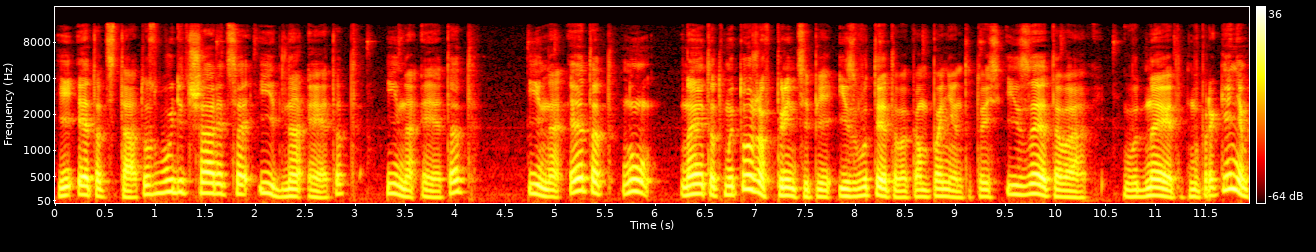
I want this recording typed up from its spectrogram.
И этот статус будет шариться и на этот, и на этот, и на этот. Ну, на этот мы тоже, в принципе, из вот этого компонента, то есть из этого вот на этот мы прокинем,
